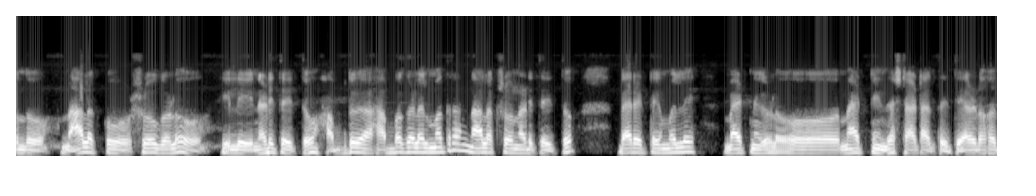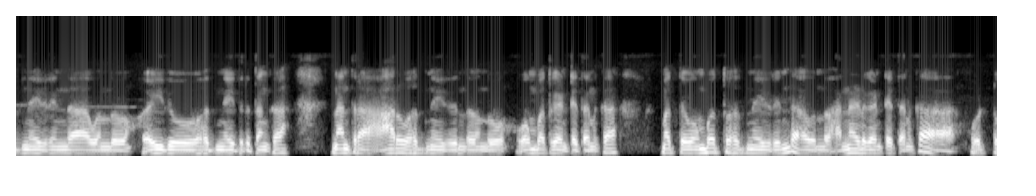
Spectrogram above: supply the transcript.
ಒಂದು ನಾಲ್ಕು ಶೋಗಳು ಇಲ್ಲಿ ನಡೀತಾ ಇತ್ತು. ಹಬ್ಬದ ಹಬ್ಬಗಳಲ್ಲಿ ಮಾತ್ರ ನಾಲ್ಕು ಶೋ ನಡೀತಾ ಇತ್ತು. ಬೇರೆ ಟೈಮಲ್ಲಿ ಮ್ಯಾಟ್ನಿಗಳು, ಮ್ಯಾಟ್ನಿಂದ ಸ್ಟಾರ್ಟ್ ಆಗ್ತೈತಿ ಎರಡು ಹದಿನೈದರಿಂದ ಒಂದು ಐದು ಹದಿನೈದರ ತನಕ, ನಂತರ ಆರು ಹದಿನೈದರಿಂದ ಒಂದು ಒಂಬತ್ತು ಗಂಟೆ ತನಕ, ಮತ್ತು ಒಂಬತ್ತು ಹದಿನೈದರಿಂದ ಒಂದು ಹನ್ನೆರಡು ಗಂಟೆ ತನಕ ಒಟ್ಟು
